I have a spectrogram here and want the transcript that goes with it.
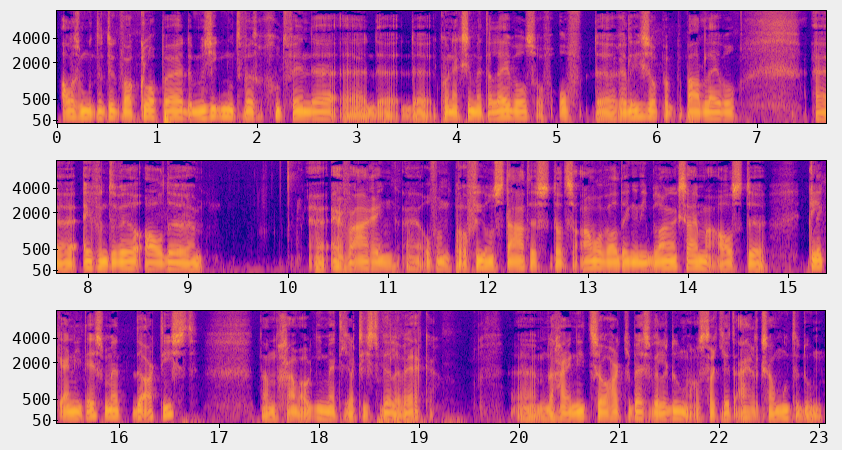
Alles moet natuurlijk wel kloppen. De muziek moeten we goed vinden. Uh, de, de connectie met de labels of, of de release op een bepaald label. Uh, eventueel al de uh, ervaring of een profiel, een status. Dat zijn allemaal wel dingen die belangrijk zijn. Maar als de klik er niet is met de artiest, dan gaan we ook niet met die artiest willen werken. Um, dan ga je niet zo hard je best willen doen als dat je het eigenlijk zou moeten doen.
